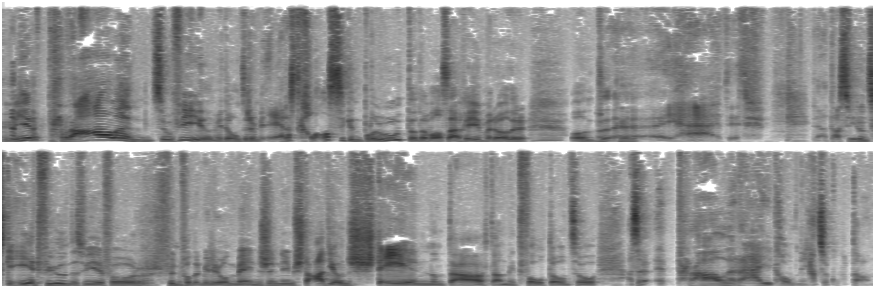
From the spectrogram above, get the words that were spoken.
wir prahlen zu viel mit unserem erstklassigen Blut oder was auch immer, oder? Und okay. äh, ja, dass wir uns geehrt fühlen, dass wir vor 500 Millionen Menschen im Stadion stehen und da dann mit Foto und so. Also äh, Prahlerei kommt nicht so gut an.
